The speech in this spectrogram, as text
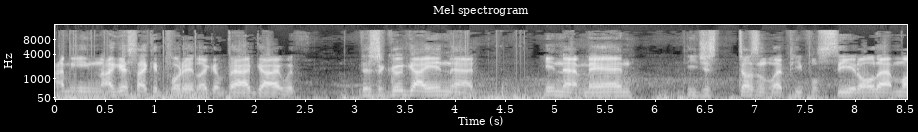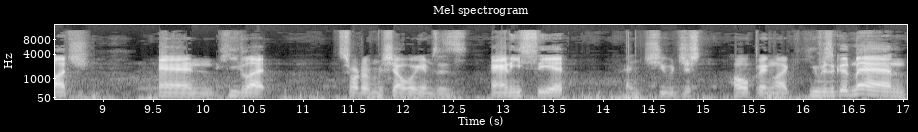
I mean, I guess I could put it like a bad guy with. There's a good guy in that, in that man. He just doesn't let people see it all that much, and he let sort of Michelle Williams's Annie see it, and she was just hoping like he was a good man,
